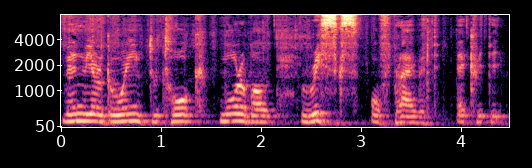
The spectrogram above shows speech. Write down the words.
when we are going to talk more about risks of private equity.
